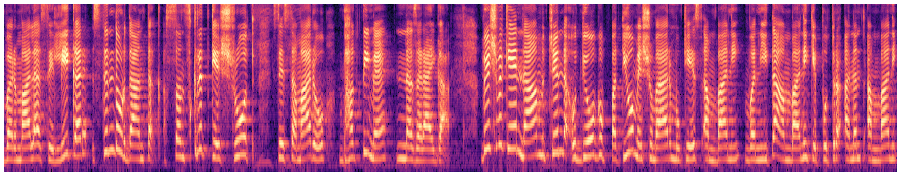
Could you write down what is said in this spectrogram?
वरमाला से लेकर सिंदूरदान तक संस्कृत के स्रोत से समारोह भक्ति में नज़र आएगा। विश्व के नाम चिन्ह उद्योगपतियों में शुमार मुकेश अंबानी व नीता अंबानी के पुत्र अनंत अंबानी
